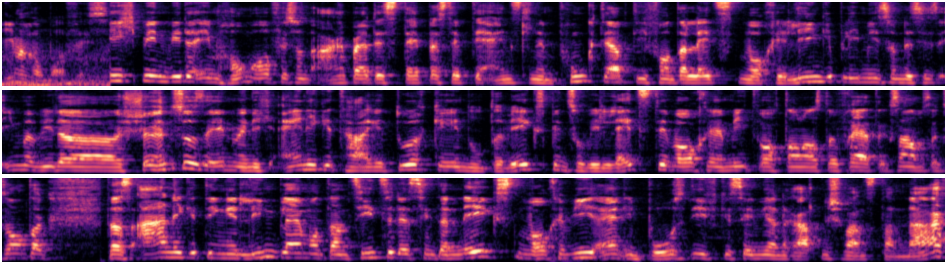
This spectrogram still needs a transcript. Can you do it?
im Homeoffice. Ich bin wieder im Homeoffice und arbeite Step by Step die einzelnen Punkte ab, die von der letzten Woche liegen geblieben ist und es ist immer wieder schön schön zu sehen, wenn ich einige Tage durchgehend unterwegs bin, so wie letzte Woche, Mittwoch, Donnerstag, Freitag, Samstag, Sonntag, dass einige Dinge liegen bleiben und dann zieht sie das in der nächsten Woche wie ein, im Positiv gesehen, wie ein Rattenschwanz danach.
